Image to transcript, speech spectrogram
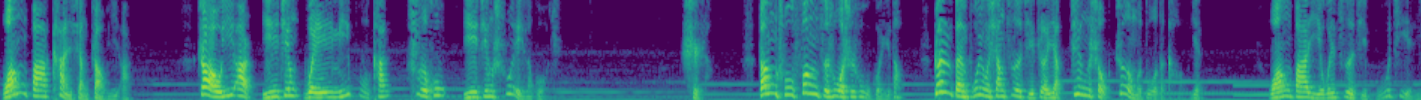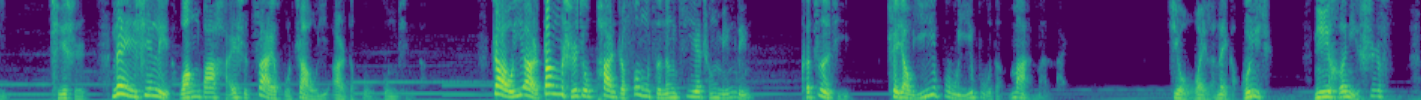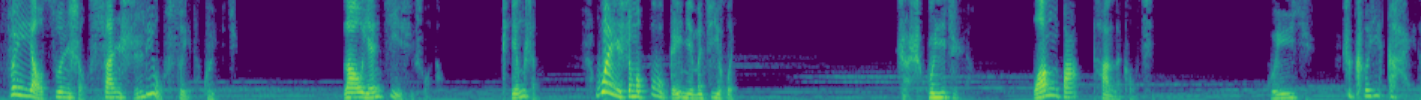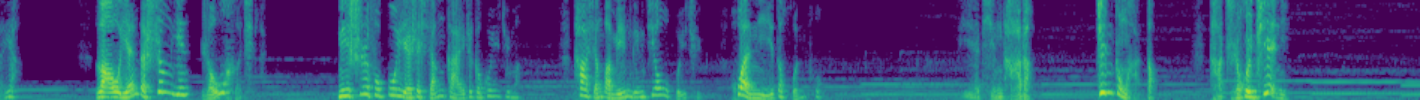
王八看向赵一二，赵一二已经萎靡不堪，似乎已经睡了过去。是啊。当初疯子若是入鬼道，根本不用像自己这样经受这么多的考验。王八以为自己不介意，其实内心里王八还是在乎赵一二的不公平的。赵一二当时就盼着疯子能结成明灵，可自己却要一步一步的慢慢来。就为了那个规矩，你和你师傅。非要遵守三十六岁的规矩。老严继续说道：“凭什么？为什么不给你们机会？这是规矩啊！”王八叹了口气：“规矩是可以改的呀。”老严的声音柔和起来：“你师傅不也是想改这个规矩吗？他想把明灵交回去，换你的魂魄。”别听他的，金仲喊道：“他只会骗你。”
